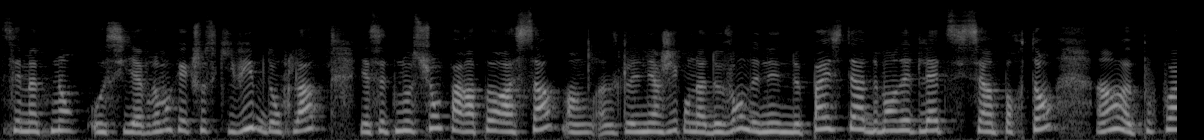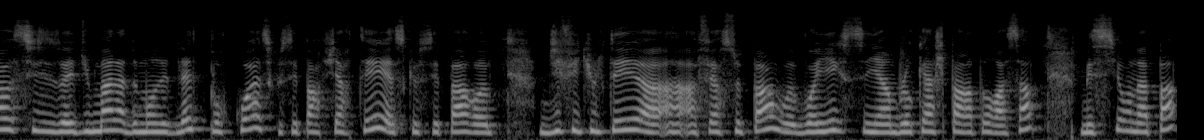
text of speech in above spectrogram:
c'est maintenant aussi. Il y a vraiment quelque chose qui vibre. Donc là, il y a cette notion par rapport à ça, l'énergie qu'on a devant, de ne pas hésiter à demander de l'aide si c'est important. Hein. Euh, pourquoi, si vous avez du mal à demander de l'aide, pourquoi? Est-ce que c'est par fierté? Est-ce que c'est par euh, difficulté à, faire ce pas? Vous voyez qu'il y a un blocage par rapport à ça. Mais si on n'a pas,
